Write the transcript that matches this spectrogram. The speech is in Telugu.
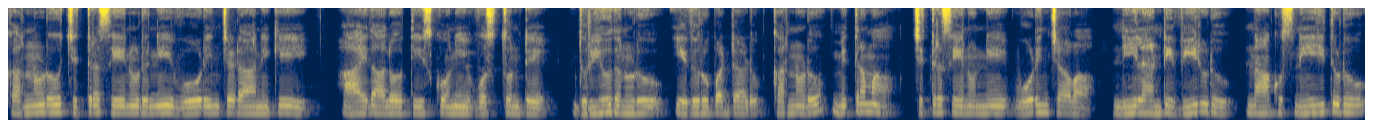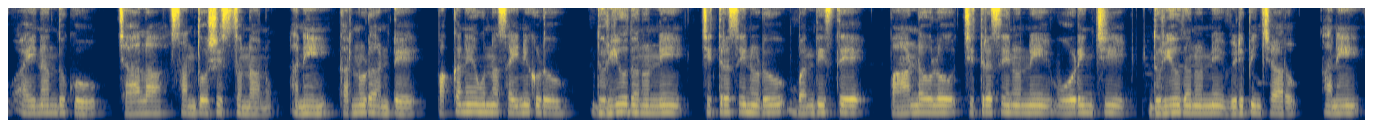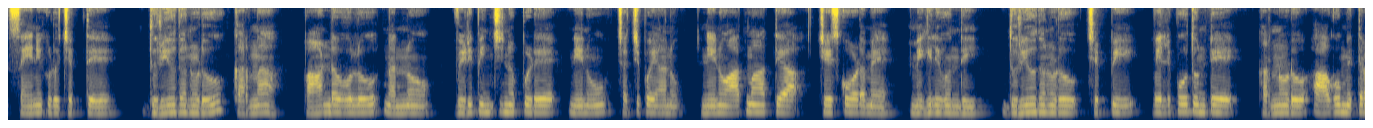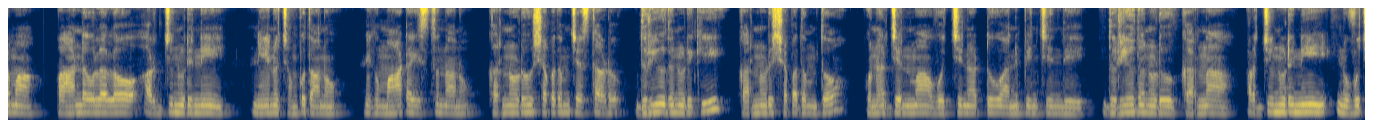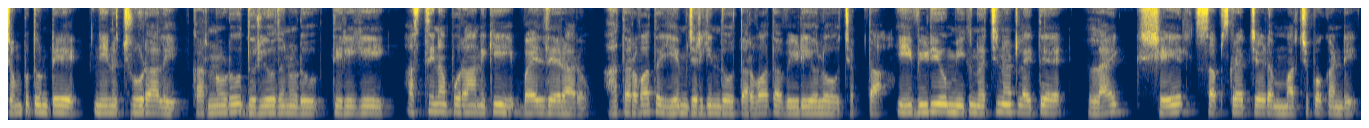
కర్ణుడు చిత్రసేనుడిని ఓడించడానికి ఆయుధాలు తీసుకొని వస్తుంటే దుర్యోధనుడు ఎదురుపడ్డాడు. కర్ణుడు మిత్రమా చిత్రసేనుణ్ణి ఓడించావా? నీలాంటి వీరుడు నాకు స్నేహితుడు అయినందుకు చాలా సంతోషిస్తున్నాను అని కర్ణుడు అంటే పక్కనే ఉన్న సైనికుడు దుర్యోధనుణ్ణి చిత్రసేనుడు బంధిస్తే పాండవులు చిత్రసేనుణ్ణి ఓడించి దుర్యోధనుణ్ణి విడిపించారు అని సైనికుడు చెప్తే దుర్యోధనుడు కర్ణ పాండవులు నన్ను విడిపించినప్పుడే నేను చచ్చిపోయాను. నేను ఆత్మహత్య చేసుకోవడమే మిగిలి ఉంది. దుర్యోధనుడు చెప్పి వెళ్ళిపోతుంటే కర్ణుడు ఆగు మిత్రమా పాండవులలో అర్జునుడిని నేను చంపుతాను. నీకు మాట ఇస్తున్నాను. కర్ణుడు శపథం చేస్తాడు. దుర్యోధనుడికి కర్ణుడి శపథంతో పునర్జన్మ వచ్చినట్టు అనిపించింది. దుర్యోధనుడు కర్ణ అర్జునుడిని నువ్వు చంపుతుంటే నేను చూడాలి. కర్ణుడు దుర్యోధనుడు తిరిగి హస్తినపురానికి బయలుదేరారు. ఆ తర్వాత ఏం జరిగిందో తర్వాత వీడియోలో చెప్తా. ఈ వీడియో మీకు నచ్చినట్లయితే లైక్ షేర్ సబ్స్క్రైబ్ చేయడం మర్చిపోకండి.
